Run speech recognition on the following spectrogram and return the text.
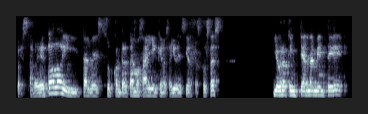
pues sabe de todo y tal vez subcontratamos a alguien que nos ayude en ciertas cosas. Yo creo que internamente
